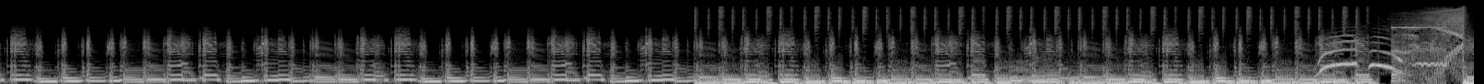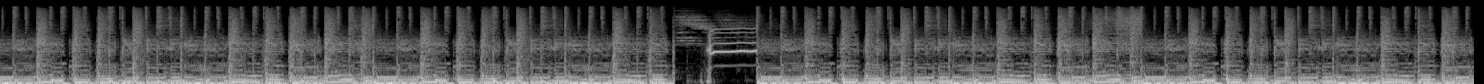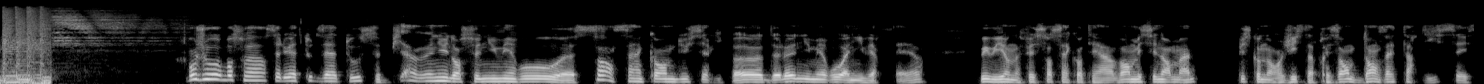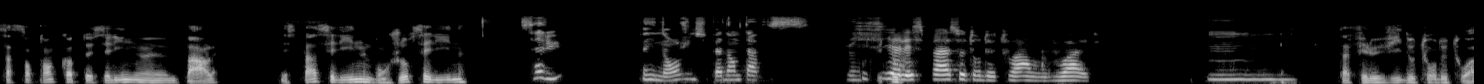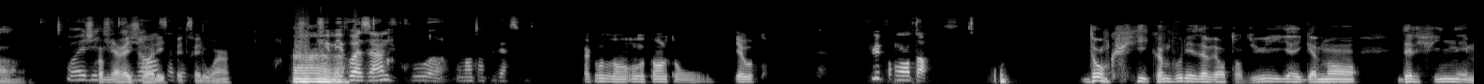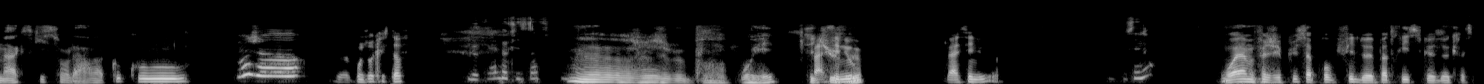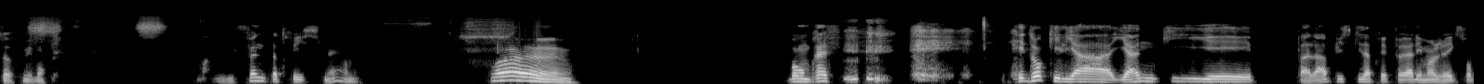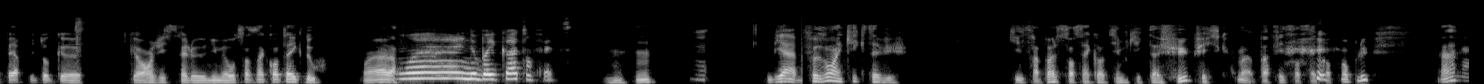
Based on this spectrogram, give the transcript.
Mm-hmm. Bonjour, bonsoir, salut à toutes et à tous, bienvenue dans ce numéro euh, 150 du Seripod, le numéro anniversaire. Oui, oui, on a fait le 151 avant, mais c'est normal, puisqu'on enregistre à présent dans un Tardis, et ça s'entend quand Céline euh, parle. N'est-ce pas, Céline? Bonjour, Céline. Salut. Et non, je ne suis pas dans le TARDIS. Je- Si, si, il y a l'espace autour de toi, on le voit et tout. Hmm, T'as fait le vide autour de toi. Ouais, j'ai Première tué des gens, étoile est ça très pas. J'ai Ah. tué mes voisins, du coup, euh, on n'entend plus personne. Par contre, on on entend ton yaourt. Plus pour longtemps. Donc oui, comme vous les avez entendus, il y a également Delphine et Max qui sont là. Coucou. Bonjour Euh, bonjour Christophe. Lequel, le Christophe? Euh, je- oui, si Bah, tu c'est veux. nous. Bah, c'est nous. C'est nous? Ouais, mais enfin, j'ai plus à profil de Patrice que de Christophe, mais bon. Il est fun, Patrice, merde. Ouais. Bon, bref. Et donc, il y a Yann qui est pas là, puisqu'il a préféré aller manger avec son père plutôt que qu'enregistrer le numéro 150 avec nous. Voilà. Ouais, il nous boycotte en fait. Mhm. Mm. Bien, faisons un kick t'as vu. Qui ne sera pas le 150e kick t'as vu, puisqu'on n'a pas fait 150 non plus. Hein? Non.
